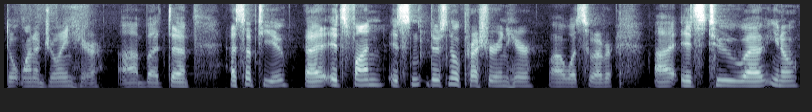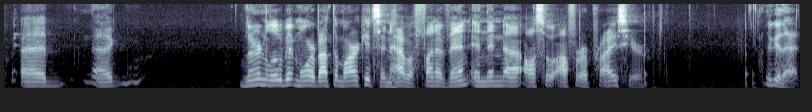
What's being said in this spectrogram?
don't want to join here, uh, but that's up to you. it's fun. It's there's no pressure in here whatsoever. it's to you know learn a little bit more about the markets and have a fun event and then uh, also offer a prize here. Look at that.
